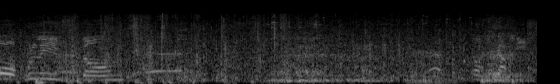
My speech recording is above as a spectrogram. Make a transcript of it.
Oh, please don't. Non capisci niente.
